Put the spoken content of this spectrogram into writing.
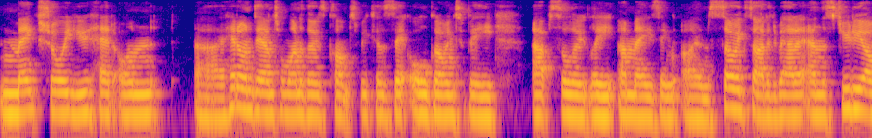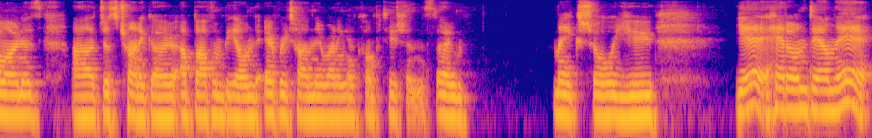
make sure you head on uh, head on down to one of those comps because they're all going to be absolutely amazing. I am so excited about it, and the studio owners are just trying to go above and beyond every time they're running a competition. So make sure you, yeah, head on down there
